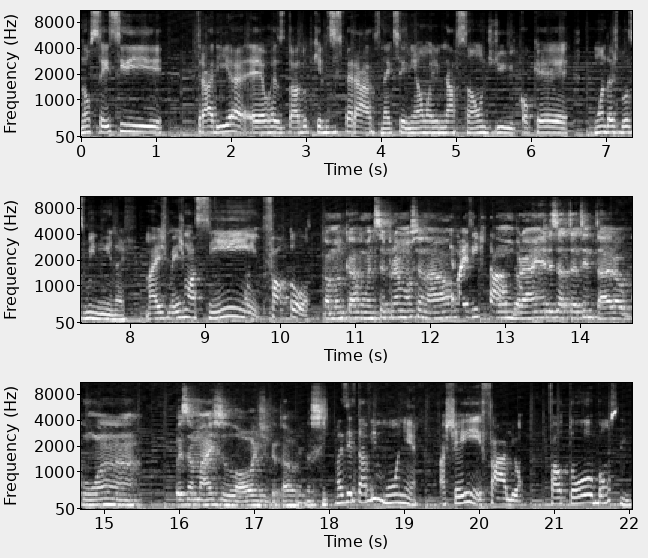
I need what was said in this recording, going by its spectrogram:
Não sei se traria é, o resultado que eles esperassem, né? Que seria uma eliminação de qualquer uma das duas meninas. Mas mesmo assim, faltou. Com a Mônica argumento sempre emocional. É mais instável. Com o Brian, eles até tentaram alguma coisa mais lógica, talvez, assim. Mas ele tava imune. Achei falho faltou bom sim.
